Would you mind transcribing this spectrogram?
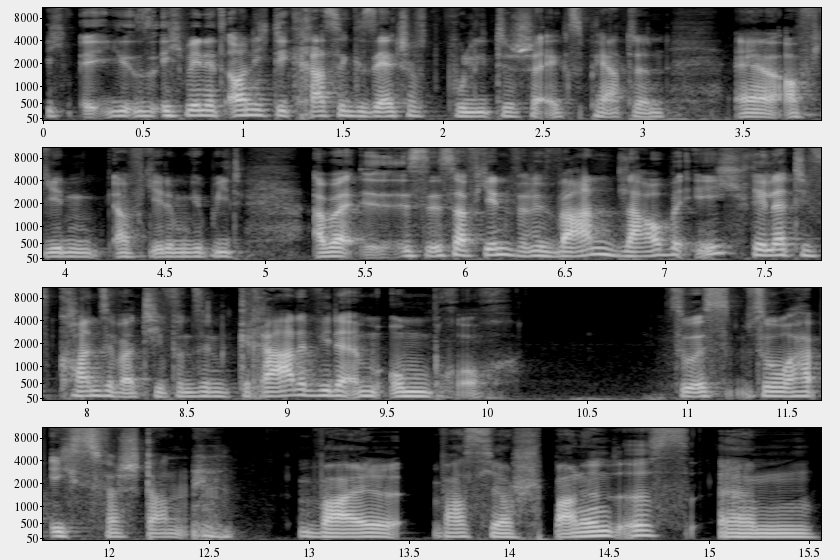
ich, ich bin jetzt auch nicht die krasse gesellschaftspolitische Expertin äh, auf, jeden, auf jedem Gebiet, aber es ist auf jeden Fall, wir waren, glaube ich, relativ konservativ und sind gerade wieder im Umbruch. So so habe ich es verstanden. Weil was ja spannend ist, ähm,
